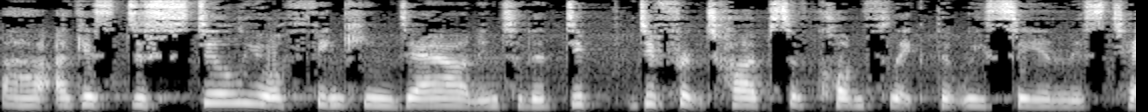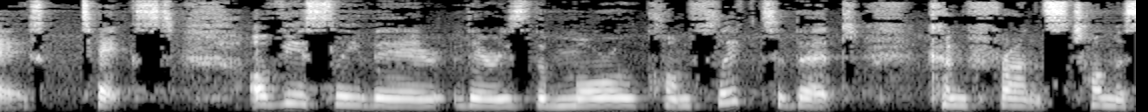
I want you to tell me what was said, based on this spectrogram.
uh, I guess, distill your thinking down into the dip- different types of conflict that we see in this text. Text. Obviously, there there is the moral conflict that confronts Thomas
